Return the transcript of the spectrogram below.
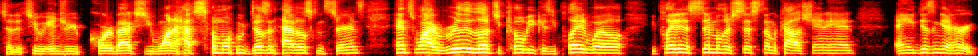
to the two injury quarterbacks, you want to have someone who doesn't have those concerns. Hence why I really love Jacoby because he played well. He played in a similar system with Kyle Shanahan, and he doesn't get hurt.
